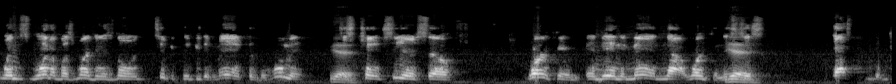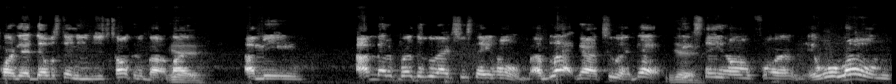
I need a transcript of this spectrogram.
when it's one of us working, it's going to typically be the man because the woman Yeah. just can't see herself working, and then the man not working. It's Yeah. just that's part of that double standard you were just talking about. Yeah. Like, I mean, I met a brother who actually stayed home, a black guy too. At that, Yeah. he stayed home for it wasn't long,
